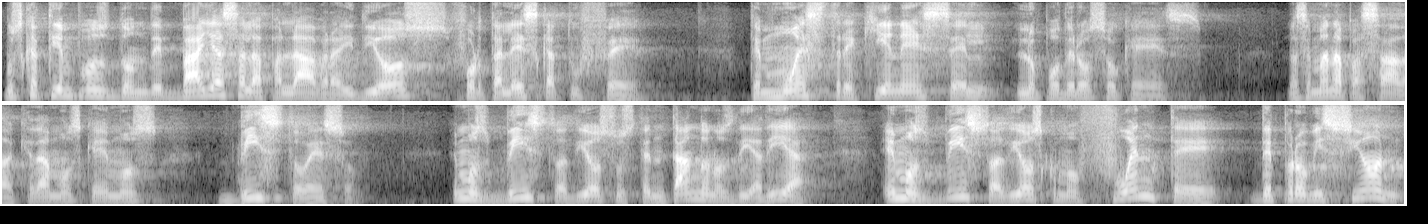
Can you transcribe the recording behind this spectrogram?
Busca tiempos donde vayas a la palabra y Dios fortalezca tu fe te muestre quién es Él, lo poderoso que es. La semana pasada quedamos que hemos visto eso. Hemos visto a Dios sustentándonos día a día. Hemos visto a Dios como fuente de provisión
